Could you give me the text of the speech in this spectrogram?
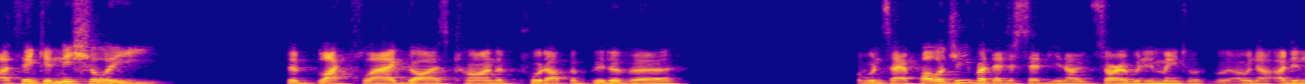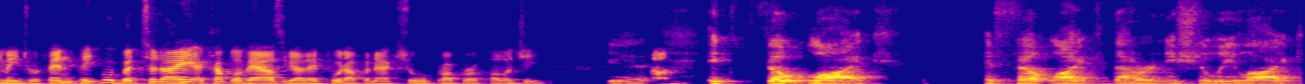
I think initially the Black Flag guys kind of put up a bit of a I wouldn't say apology, but they just said, you know, sorry, we didn't mean to. No, I didn't mean to offend people. But today, a couple of hours ago, they put up an actual proper apology. Yeah, um, it felt like it felt like they were initially like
